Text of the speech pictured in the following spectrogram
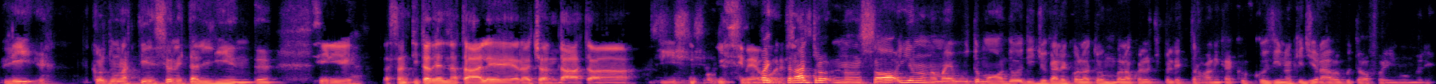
Lì ricordo una tensione tagliente. Sì, la santità del Natale era già andata sì, sì, pochissime Poi, ore. Tra l'altro, non so, io non ho mai avuto modo di giocare con la tombola, quella tipo elettronica, col cosino che girava e buttava fuori i numeri.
